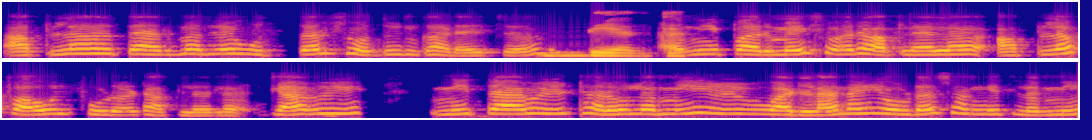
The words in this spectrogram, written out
आपलं त्यामधले उत्तर शोधून काढायचं. अगदी अगदी. आणि परमेश्वर आपल्याला आपलं पाऊल पुढे टाकलं ना. ज्यावेळी मी त्यावेळी ठरवलं मी वडिलांना एवढं सांगितलं मी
